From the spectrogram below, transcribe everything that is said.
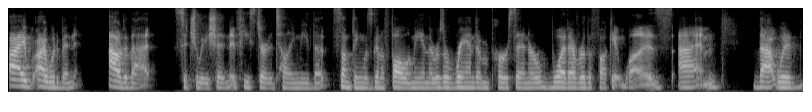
i i would have been out of that situation if he started telling me that something was going to follow me and there was a random person or whatever the fuck it was. Um that would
